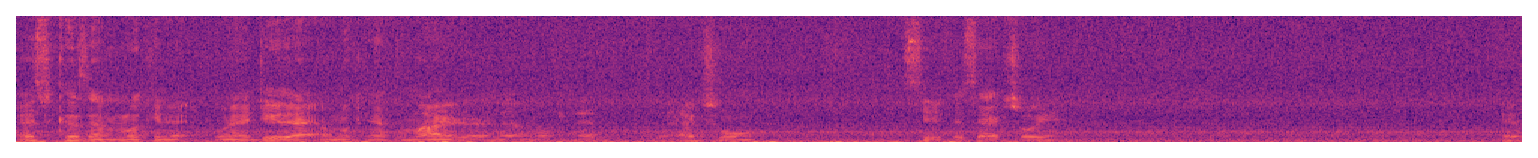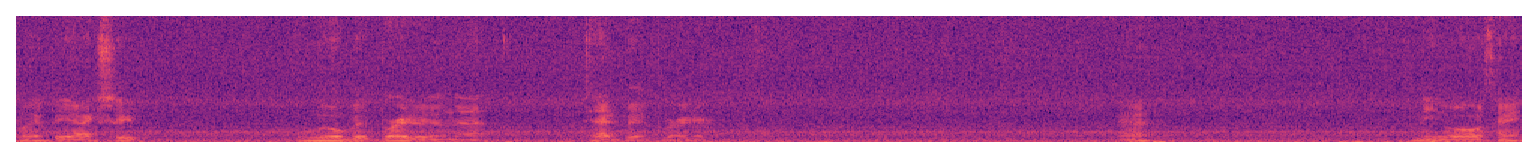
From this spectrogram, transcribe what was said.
That's because I'm looking at, when I do that, I'm looking at the monitor and then I'm looking at the actual, see if it's actually, it might be actually a little bit brighter than that. A tad bit brighter. Yeah. Neat little thing.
